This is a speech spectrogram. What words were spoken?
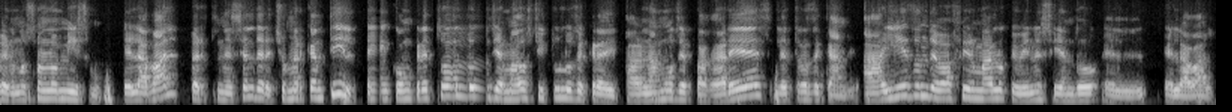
pero no son lo mismo. El aval pertenece al derecho mercantil, en concreto a los llamados títulos de crédito. Hablamos de pagarés, letras de cambio. Ahí es donde va a firmar lo que viene siendo el, el aval.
